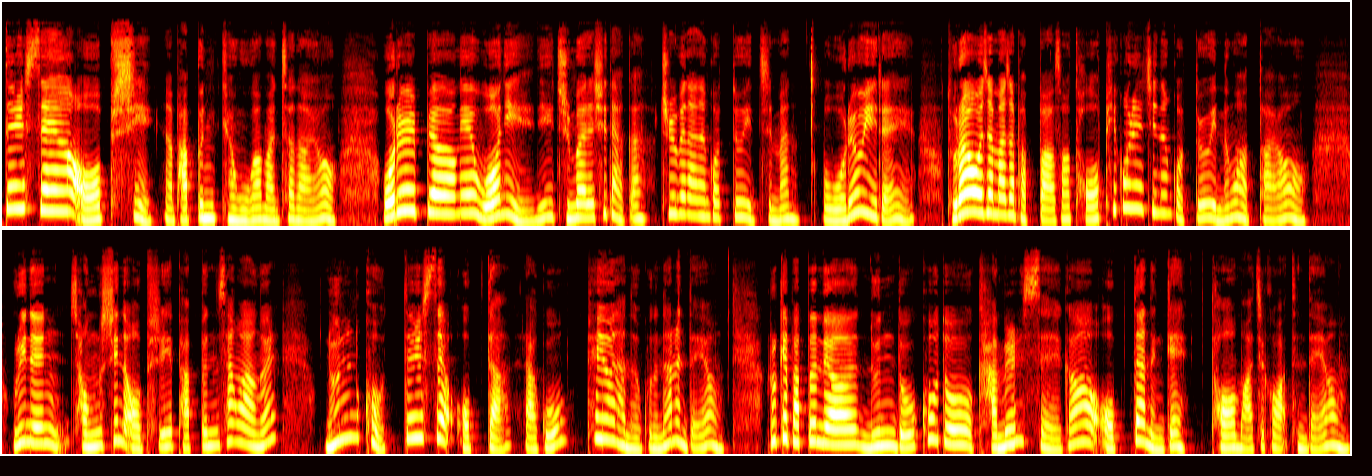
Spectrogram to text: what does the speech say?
뜰 새 없이 바쁜 경우가 많잖아요. 월요일병의 원인이 주말에 쉬다가 출근하는 것도 있지만 뭐 월요일에 돌아오자마자 바빠서 더 피곤해지는 것도 있는 것 같아요. 우리는 정신없이 바쁜 상황을 눈, 코, 뜰 새 없다라고 표현하고는 하는데요. 그렇게 바쁘면 눈도 코도 감을 새가 없다는 게 더 맞을 것 같은데요.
